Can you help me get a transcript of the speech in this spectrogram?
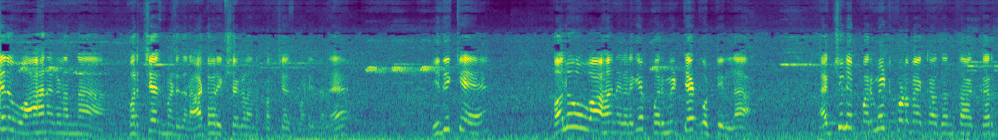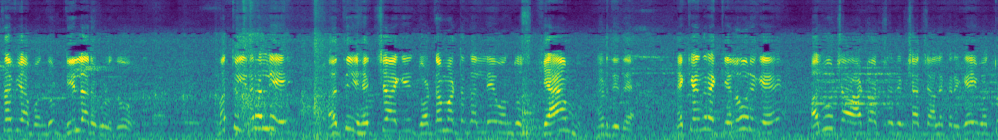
ಏನು ವಾಹನಗಳನ್ನು ಪರ್ಚೇಸ್ ಮಾಡಿದ್ದಾರೆ ಆಟೋ ರಿಕ್ಷಾಗಳನ್ನು ಪರ್ಚೇಸ್ ಮಾಡಿದ್ದಾರೆ. ಇದಕ್ಕೆ ಹಲವು ವಾಹನಗಳಿಗೆ ಪರ್ಮಿಟೇ ಕೊಟ್ಟಿಲ್ಲ. ಆ್ಯಕ್ಚುಲಿ ಪರ್ಮಿಟ್ ಕೊಡಬೇಕಾದಂಥ ಕರ್ತವ್ಯ ಬಂದು ಡೀಲರ್ಗಳದು. ಮತ್ತು ಇದರಲ್ಲಿ ಅತಿ ಹೆಚ್ಚಾಗಿ ದೊಡ್ಡ ಮಟ್ಟದಲ್ಲಿ ಒಂದು ಸ್ಕ್ಯಾಮ್ ನಡೆದಿದೆ. ಯಾಕೆಂದರೆ ಕೆಲವರಿಗೆ ಹಲವು ಚ ಆಟೋ ರಿಕ್ಷಾ ಚಾಲಕರಿಗೆ ಇವತ್ತು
